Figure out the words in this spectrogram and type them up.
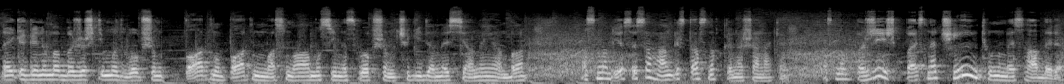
Մեկը գնում է բժշկի մոտ ոբշում պատմում, պատմում, ասում ամուսինս ոբշում, չգիտեմ ես յանեի ամբան, ասում եմ ես էսա հանգստացնող կնշանակեմ, ասում եմ բժիշկ, բայց նա չի ընդունում ես հաբերը,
